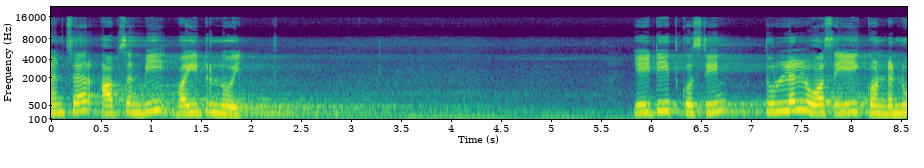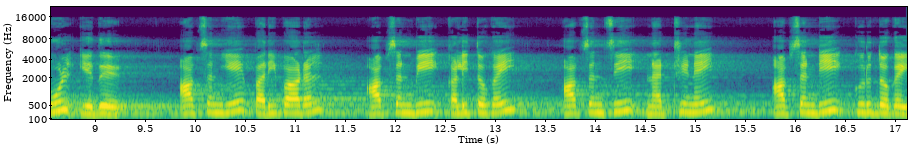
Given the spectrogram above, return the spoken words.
ஆன்சர் ஆப்ஷன் பி வயிற்று நோய். எயிட்டீத் கொஸ்டின் துள்ளல் ஓசையை கொண்ட நூல் எது? Option A Paripadal. Option B Kalithogai. Option C Natrinai. Option D Kurunthogai.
